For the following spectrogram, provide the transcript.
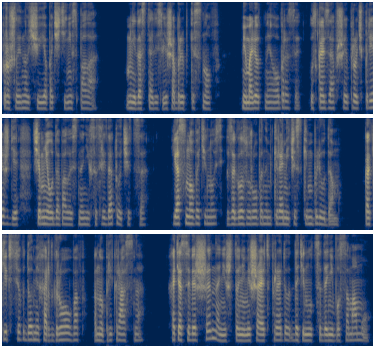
Прошлой ночью я почти не спала. Мне достались лишь обрывки снов. Мимолетные образы, ускользавшие прочь прежде, чем мне удавалось на них сосредоточиться. Я снова тянусь за глазурованным керамическим блюдом. Как и все в доме Хартгроувов, оно прекрасно. Хотя совершенно ничто не мешает Фреду дотянуться до него самому.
